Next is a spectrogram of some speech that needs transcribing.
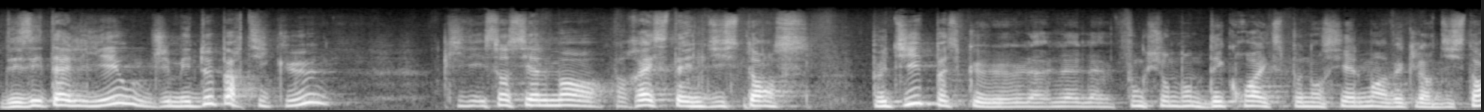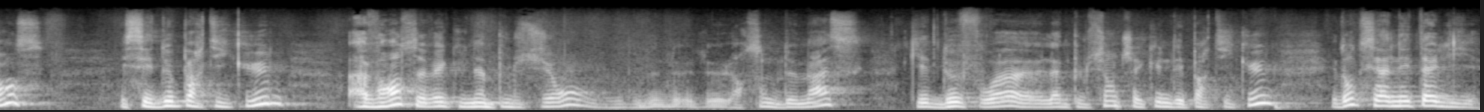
des états liés où j'ai mes deux particules qui essentiellement restent à une distance petite parce que la, fonction d'onde décroît exponentiellement avec leur distance et ces deux particules avancent avec une impulsion de, leur centre de masse qui est deux fois l'impulsion de chacune des particules. Et donc c'est un état lié.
